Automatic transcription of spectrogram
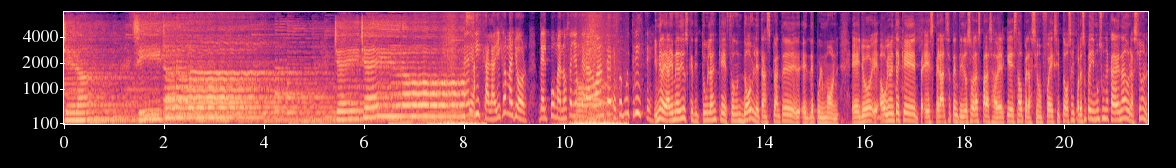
जय राम सीताराम। जय जय राम। Hija, la hija mayor del Puma no se haya enterado antes, eso es muy triste. Y mira, hay medios que titulan que fue un doble trasplante de, de pulmón. Eh, yo, eh, obviamente hay que esperar 72 horas para saber que esta operación fue exitosa y por eso pedimos una cadena de oración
